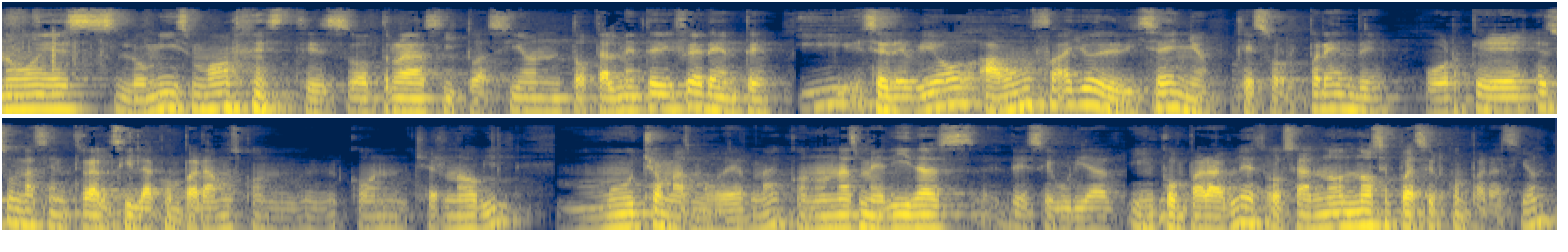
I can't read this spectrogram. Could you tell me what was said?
no es lo mismo, este es otra situación totalmente diferente y se debió a un fallo de diseño que sorprende porque es una central si la comparamos con, con Chernóbil mucho más moderna, con unas medidas de seguridad incomparables, o sea, no, no se puede hacer comparación.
